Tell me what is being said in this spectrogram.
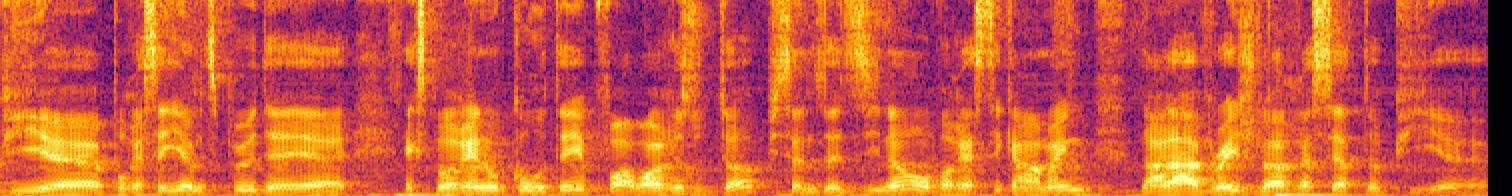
puis euh, pour essayer un petit peu d'explorer un autre côté, pour avoir un résultat. Puis ça nous a dit non, on va rester quand même dans l'average de leur recette, là, puis euh,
